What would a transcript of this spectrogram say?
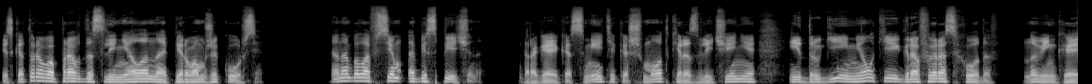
из которого, правда, слиняла на первом же курсе. Она была всем обеспечена. Дорогая косметика, шмотки, развлечения и другие мелкие графы расходов, новенькая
